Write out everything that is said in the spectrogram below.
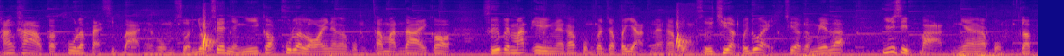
ค้างข้าวก็คู่ละ 80 บาทนะครับผมส่วนยกเส้นอย่างนี้ก็คู่ละร้อยนะครับผมถ้ามัดได้ก็ซื้อไปมัดเองนะครับผมก็จะประหยัดนะครับผมซื้อเชือกไปด้วยเชือกกับเม็ดละ 20 บาทอย่างเงี้ยครับผมก็ไป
